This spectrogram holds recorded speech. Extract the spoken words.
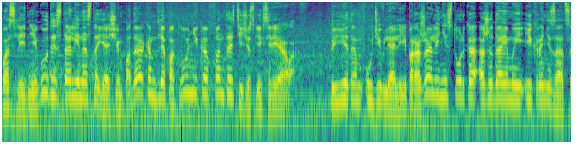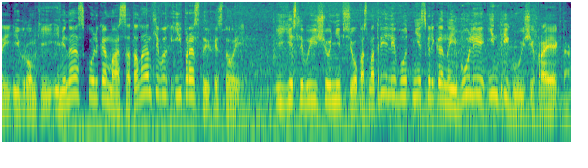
Последние годы стали настоящим подарком для поклонников фантастических сериалов. При этом удивляли и поражали не столько ожидаемые экранизации и громкие имена, сколько масса талантливых и простых историй. И если вы еще не все посмотрели, вот несколько наиболее интригующих проектов.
